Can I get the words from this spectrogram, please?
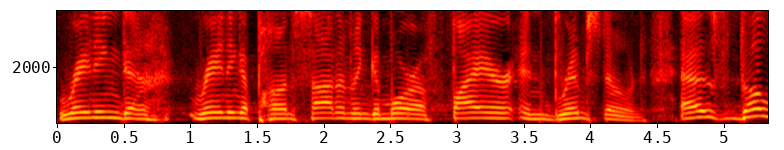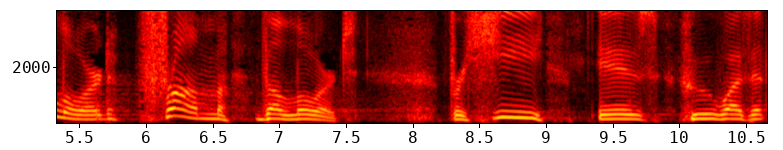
Raining, down, raining upon Sodom and Gomorrah fire and brimstone as the Lord from the Lord for he is who was at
